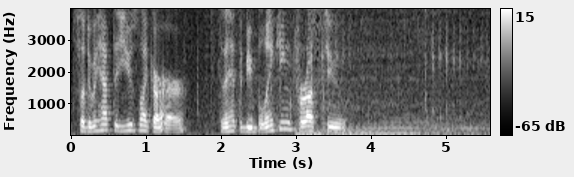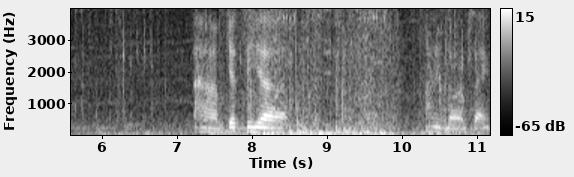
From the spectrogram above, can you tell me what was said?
so do we have to use, like, our... Do they have to be blinking for us to... Um, get the, uh... I don't even know what I'm saying.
